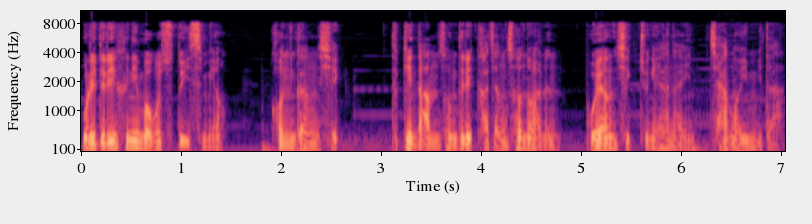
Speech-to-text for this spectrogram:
우리들이 흔히 먹을 수도 있으며 건강식, 특히 남성들이 가장 선호하는 보양식 중의 하나인 장어입니다.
